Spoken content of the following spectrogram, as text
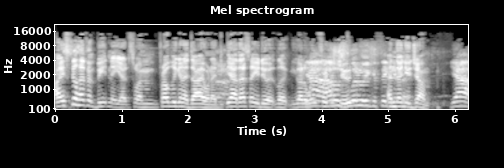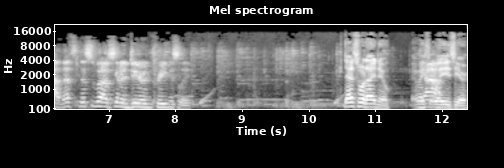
I still haven't beaten it yet, so I'm probably gonna die when I. Do- yeah, that's how you do it. Look, you gotta yeah, wait for it I to was shoot, literally thinking and then that. you jump. Yeah, that's this is what I was gonna do in previously. That's what I do. It makes Yeah. it way easier.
